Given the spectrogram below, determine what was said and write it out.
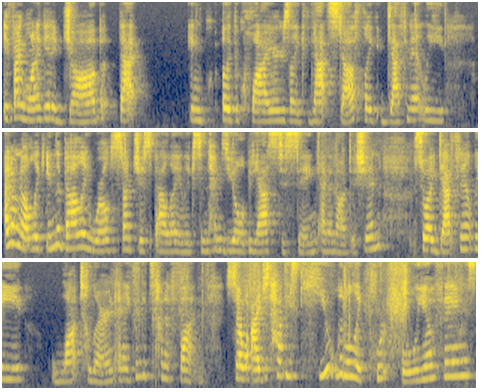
if I wanna get a job that in, like acquires like that stuff like definitely i don't know like in the ballet world it's not just ballet like sometimes you'll be asked to sing at an audition. So i definitely want to learn and i think it's kind of fun. So i just have these cute little like portfolio things.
